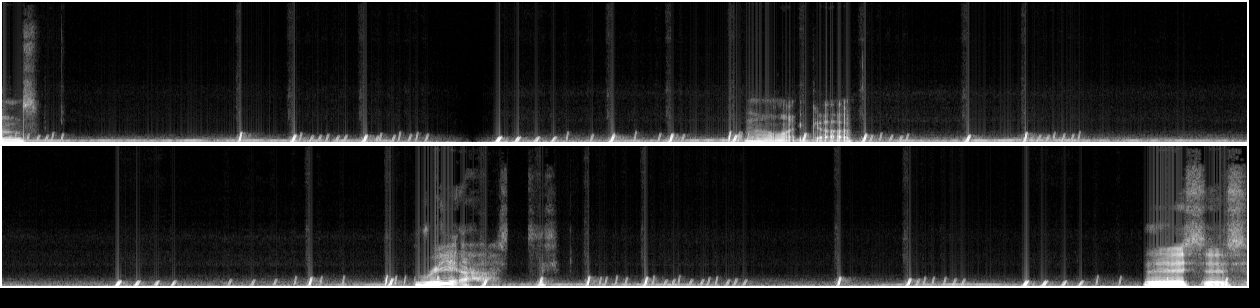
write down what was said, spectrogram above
hands. Oh my god. Really? This is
